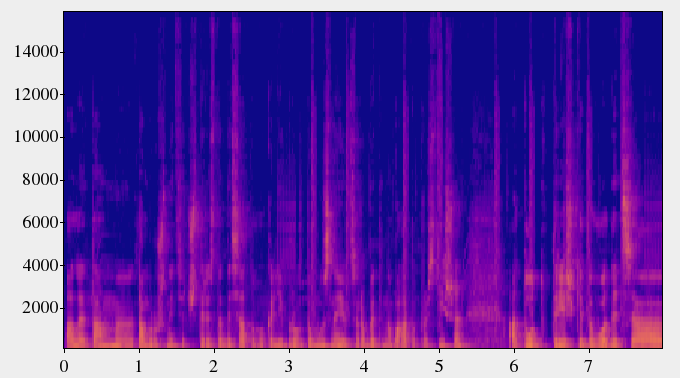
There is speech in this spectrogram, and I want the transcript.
але там, е, там рушниця 410-го калібру, тому з нею це робити набагато простіше. А тут трішки доводиться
